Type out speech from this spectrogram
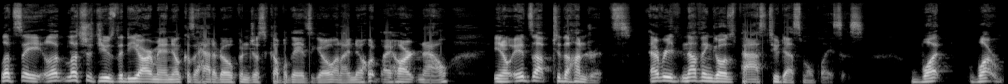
Let's say let, us just use the DR manual because I had it open just a couple days ago and I know it by heart now. You know, it's up to the hundreds. Every nothing goes past two decimal places. What what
